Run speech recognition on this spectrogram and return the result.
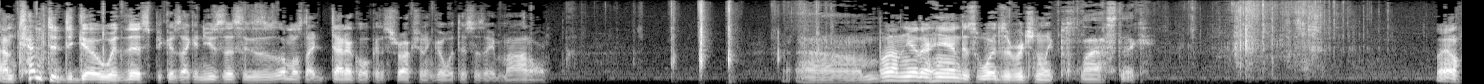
I'm tempted to go with this because I can use this as almost identical construction and go with this as a model. Um, but on the other hand, this wood's originally plastic. Well,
